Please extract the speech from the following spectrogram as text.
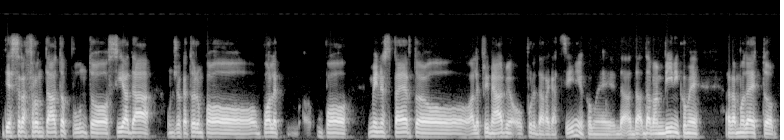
di essere affrontato appunto sia da un giocatore un po', un po', le, un po meno esperto alle prime armi oppure da ragazzini, come da, da, da, bambini, come avevamo detto,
